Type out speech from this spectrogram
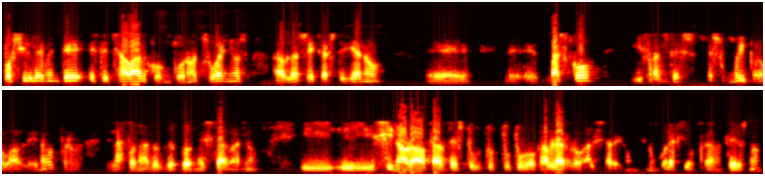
posiblemente este chaval con, con ocho años hablase castellano, eh, eh, vasco y francés. Es muy probable, ¿no? Por la zona donde, donde estaba, ¿no? Y, y si no hablaba francés, tú, tú, tuvo que hablarlo al estar en un colegio francés, ¿no?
